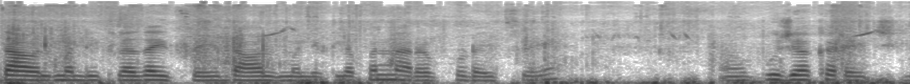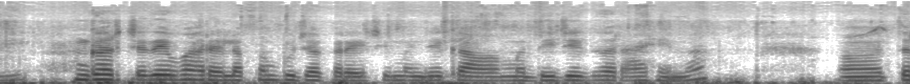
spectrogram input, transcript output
दावल मलिकला जायचं आहे दावल मलिकला पण नारळ फोडायचं आहे पूजा करायची. घरच्या देवभाऱ्याला पण पूजा करायची. म्हणजे गावामध्ये जे घर आहे ना तर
